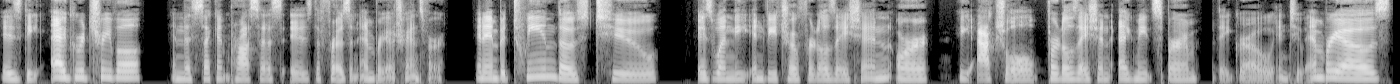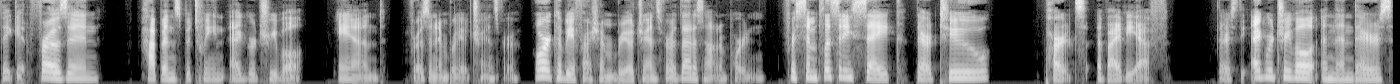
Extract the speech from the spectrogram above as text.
is the egg retrieval, and the second process is the frozen embryo transfer. And in between those two is when the in vitro fertilization or the actual fertilization egg meets sperm, they grow into embryos, they get frozen, happens between egg retrieval and frozen embryo transfer. Or it could be a fresh embryo transfer. That is not important. For simplicity's sake, there are two parts of IVF there's the egg retrieval, and then there's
